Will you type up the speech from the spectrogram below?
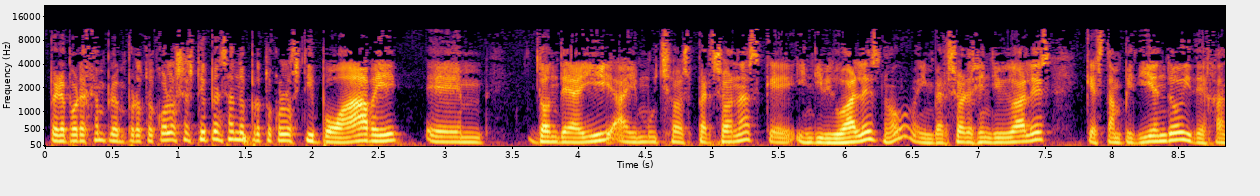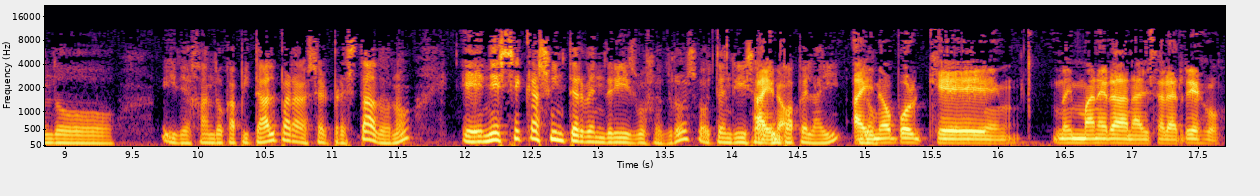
Pero, por ejemplo, en protocolos, estoy pensando en protocolos tipo AVE, em, donde ahí hay muchas personas que individuales, ¿no? Inversores individuales que están pidiendo y dejando y dejando capital para ser prestado, ¿no? En ese caso intervendríais vosotros o tendríais Ahí algún no. papel ahí. Ahí no. porque no hay manera de analizar el riesgo.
